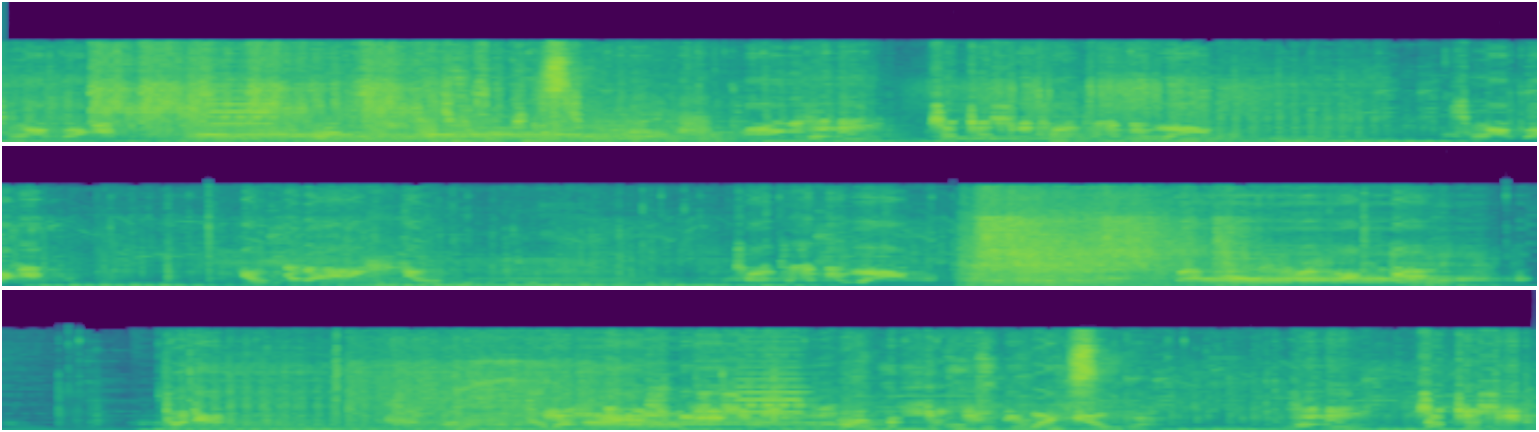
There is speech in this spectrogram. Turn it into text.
사령관님. 치료가 필요하십니까? 화면 잡혔습니다. 전투 준비 완료. 사령관님. 명령을 내리시죠. 전투 준비 완료. 아군이 공격받고 있습니다. 화면 잡혔습니다.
